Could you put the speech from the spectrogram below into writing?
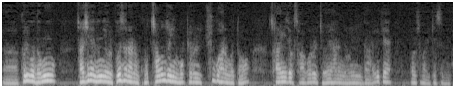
어, 그리고 너무 자신의 능력을 벗어나는 고차원적인 목표를 추구하는 것도 창의적 사고를 저해하는 요인이다. 이렇게 볼 수가 있겠습니다.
